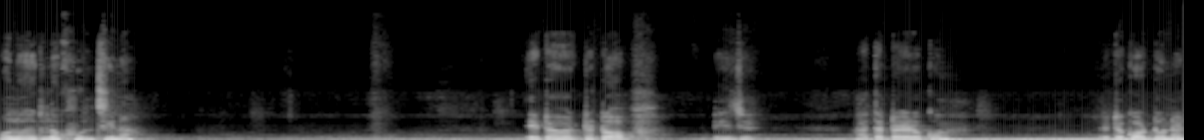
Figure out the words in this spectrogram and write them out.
হলো, এগুলো খুলছি না। এটাও একটা টপ এই যে, হাতাটা এরকম। এটা কটনের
